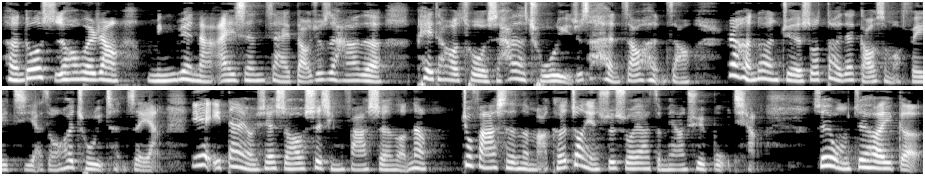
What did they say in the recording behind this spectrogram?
很多时候会让民怨呐唉声载道，就是它的配套措施，它的处理就是很糟很糟，让很多人觉得说到底在搞什么飞机啊？怎么会处理成这样？因为一旦有些时候事情发生了，那就发生了嘛。可是重点是说要怎么样去补强，所以我们最后一个，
